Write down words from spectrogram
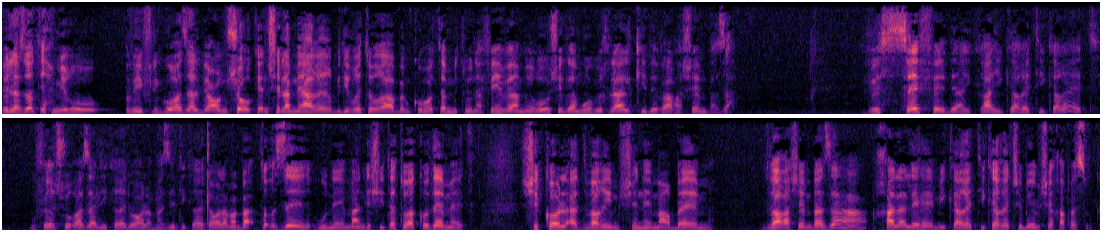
ולזאת יחמירו והפליגו רז"ל בעונשו, כן, של המערער בדברי תורה במקומות המטונפים, ואמרו שגם הוא בכלל כי דבר השם בזה. וספד דהיקרא יכרת יכרת, ופרשו רז"ל יכרת בעולם הזה, תכרת לעולם הבא. טוב, זה הוא נאמן לשיטתו הקודמת, שכל הדברים שנאמר בהם דבר השם בזה, חל עליהם יכרת יכרת שבהמשך הפסוק.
